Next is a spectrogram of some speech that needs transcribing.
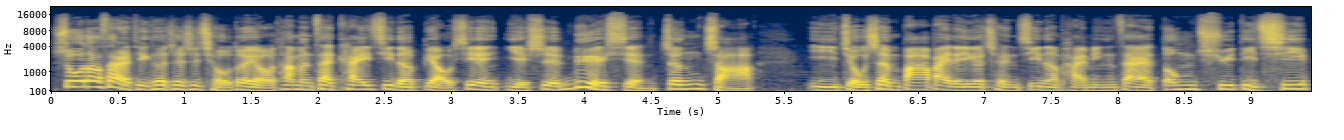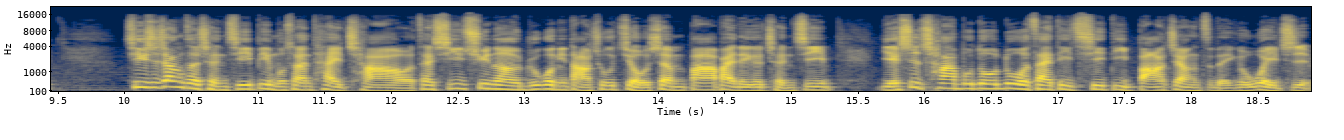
说到塞尔提克这支球队哦，他们在开季的表现也是略显挣扎，以九胜八败的一个成绩呢，排名在东区第七。其实这样的成绩并不算太差哦，在西区呢，如果你打出九胜八败的一个成绩，也是差不多落在第七、第八这样子的一个位置。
